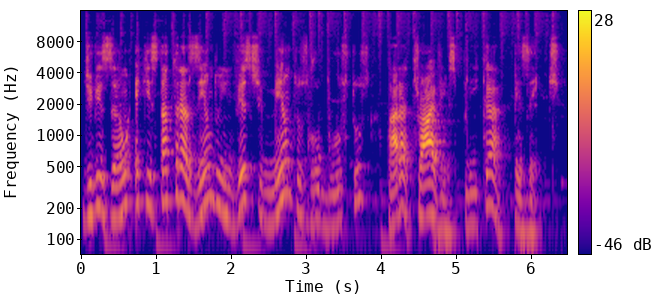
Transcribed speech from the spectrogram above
de visão é que está trazendo investimentos robustos para a Thrive, explica Pezente.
